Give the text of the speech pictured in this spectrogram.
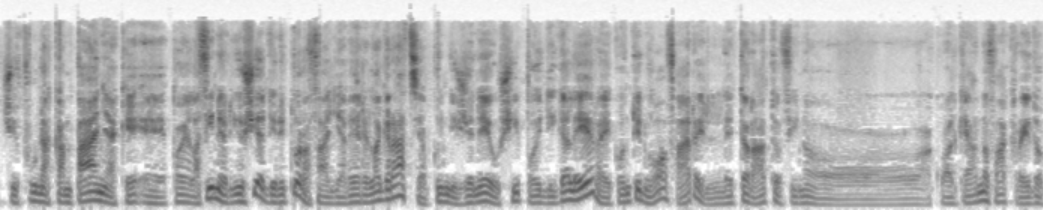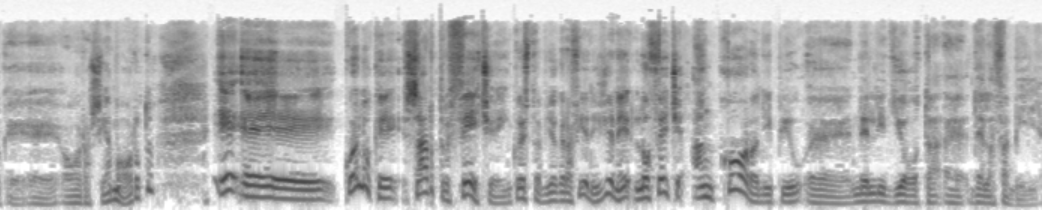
Ci fu una campagna che poi alla fine riuscì addirittura a fargli avere la grazia, quindi Genet uscì poi di galera e continuò a fare il letterato fino a qualche anno fa, credo che ora sia morto. E quello che Sartre fece in questa biografia di Genet lo fece ancora di più nell'idiota della famiglia.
